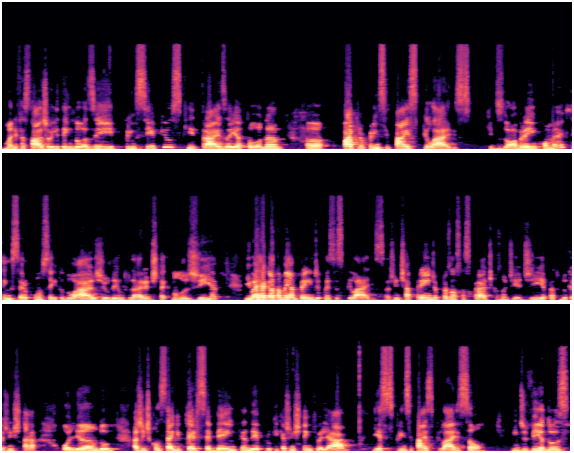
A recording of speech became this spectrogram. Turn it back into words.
Manifesto Ágil ele tem 12 princípios que traz aí à tona uh, quatro principais pilares que desdobra em como é que tem que ser o conceito do ágil dentro da área de tecnologia. E o RH também aprende com esses pilares. A gente aprende para as nossas práticas no dia a dia, para tudo que a gente está olhando, a gente consegue perceber, entender para o que, que a gente tem que olhar. E esses principais pilares são indivíduos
